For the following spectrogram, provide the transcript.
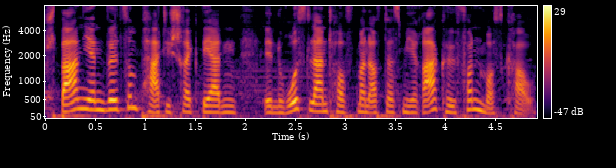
Spanien will zum Partyschreck werden. In Russland hofft man auf das Mirakel von Moskau.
